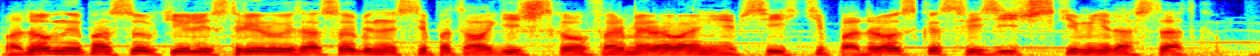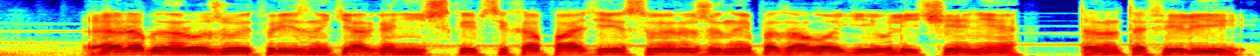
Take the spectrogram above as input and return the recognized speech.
Подобные поступки иллюстрируют особенности патологического формирования психики подростка с физическим недостатком. Эр обнаруживает признаки органической психопатии с выраженной патологией влечения тонатофилии,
